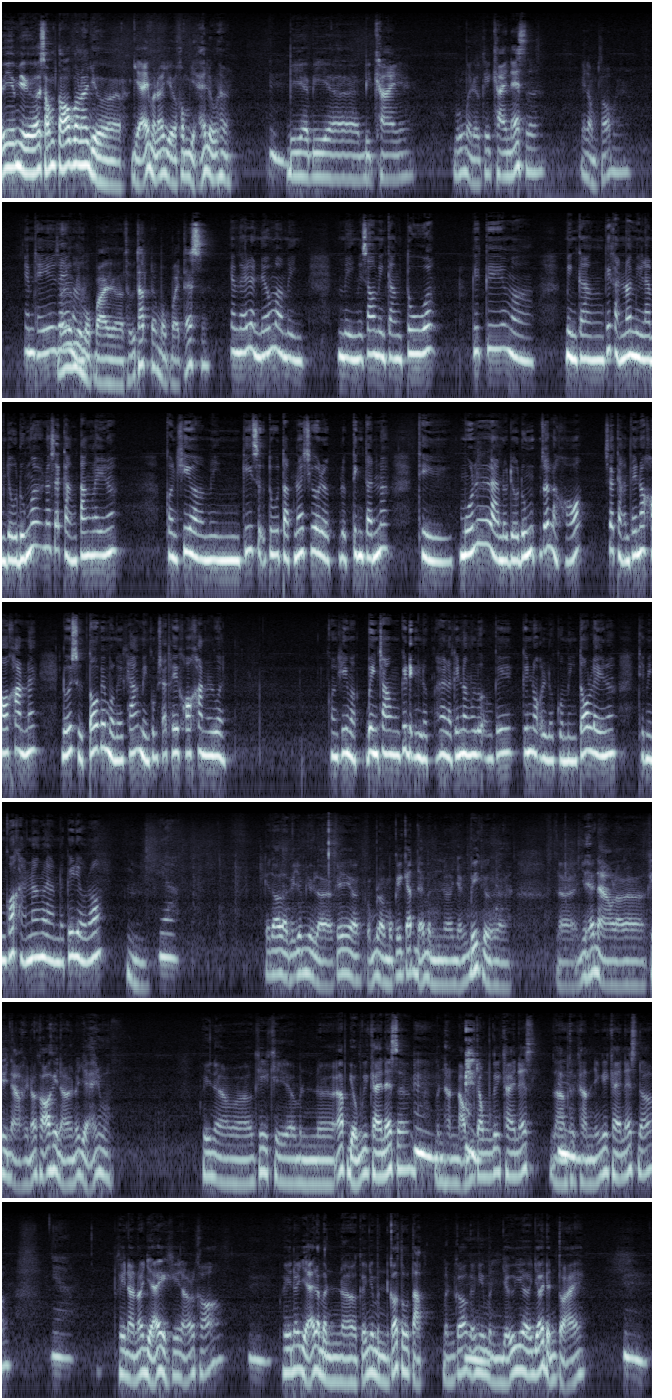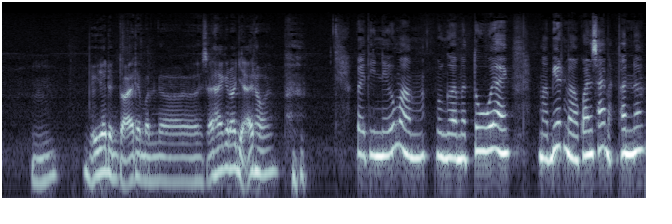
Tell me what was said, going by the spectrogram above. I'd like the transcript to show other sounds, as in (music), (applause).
kiểu giống như ở sống tốt đó, nó vừa dễ mà nó vừa không dễ luôn ha. Be be uh, be kind muốn mà được cái kindness đó cái lòng tốt đó. em thấy dễ giống mà. như một bài uh, thử thách đó một bài test đó. em thấy là nếu mà mình mình về sau mình càng tu á cái cái mà mình càng cái khả năng mình làm điều đúng á nó sẽ càng tăng lên á. Còn khi mà mình cái sự tu tập nó chưa được được tinh tấn á thì muốn làm được điều đúng rất là khó sẽ cảm thấy nó khó khăn đấy đối xử tốt với một người khác mình cũng sẽ thấy khó khăn luôn còn khi mà bên trong cái định lực hay là cái năng lượng cái cái nội lực của mình tốt lên á thì mình có khả năng làm được cái điều đó Ừ. yeah. cái đó là cái giống như là cái cũng là một cái cách để mình uh, nhận biết được là là như thế nào là khi nào thì nó khó khi nào thì nó dễ đúng không khi nào uh, khi khi mình uh, áp dụng cái kindness đó, Ừ. mình hành động trong cái kindness làm thực hành những cái kindness đó Yeah. khi nào nó dễ thì khi nào nó khó Ừ. khi nó dễ là mình uh, kiểu như mình có tu tập mình có kiểu như mình giữ uh, giới định tuệ Ừ. ừ. giữ giới định tuệ thì mình uh, sẽ thấy cái đó dễ thôi (laughs) Vậy thì nếu mà một người mà tu ấy anh mà biết mà quan sát bản thân á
